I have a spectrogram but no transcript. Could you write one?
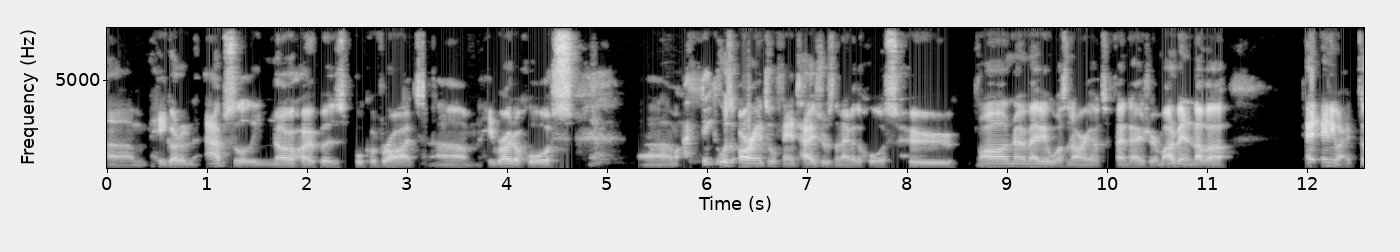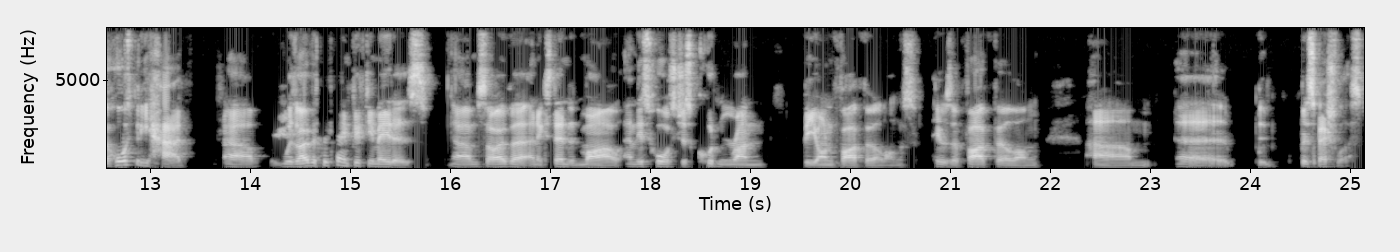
Um, he got an absolutely no hopers book of rides. Um, he rode a horse. Um, I think it was Oriental Fantasia was the name of the horse. Who? Oh no, maybe it wasn't Oriental Fantasia. It might have been another. Anyway, the horse that he had uh, was over 1650 meters, um, so over an extended mile, and this horse just couldn't run beyond five furlongs. He was a five furlong um, uh, specialist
